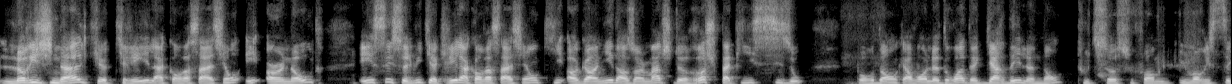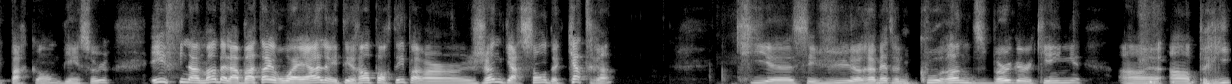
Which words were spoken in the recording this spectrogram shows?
L'original qui a créé la conversation et un autre. Et c'est celui qui a créé la conversation qui a gagné dans un match de roche-papier-ciseaux pour donc avoir le droit de garder le nom, tout ça sous forme humoristique par contre, bien sûr. Et finalement, ben, la bataille royale a été remportée par un jeune garçon de 4 ans qui euh, s'est vu remettre une couronne du Burger King en, prix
